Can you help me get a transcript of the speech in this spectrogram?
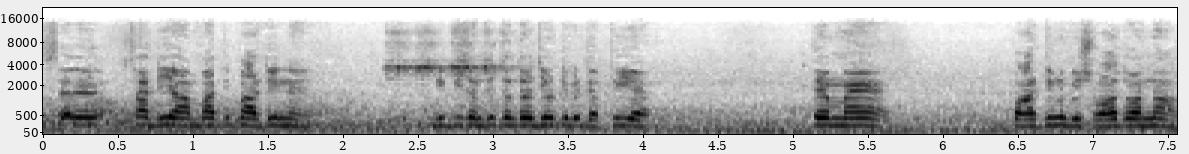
ਸਰ ਸਾਡੀ ਆਮ ਆਦਮੀ ਪਾਰਟੀ ਨੇ ਬੀਬੀ ਚੰਦਰ ਚੰਦਰ ਜੀ ਨੂੰ ਟਿਕਟ ਦਿੱਤੀ ਹੈ ਤੇ ਮੈਂ ਪਾਰਟੀ ਨੂੰ ਵਿਸ਼ਵਾਸ ਦਵਾਨਾ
